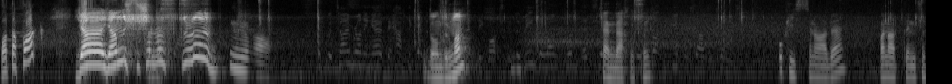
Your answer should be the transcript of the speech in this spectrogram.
What the fuck? Ya yanlış tuşa bastım. Dondurmam. Sen de haklısın. Çok iyisin abi. Bana attığın için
